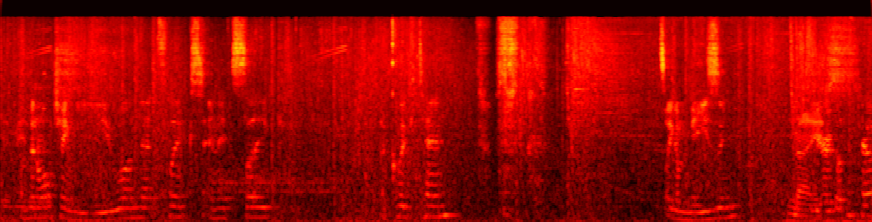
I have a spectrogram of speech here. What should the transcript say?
I've been watching You on Netflix, and it's like a quick ten. it's like amazing. Nice. You heard about the show?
